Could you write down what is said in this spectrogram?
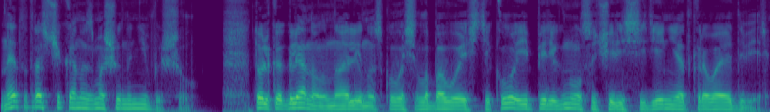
На этот раз Чекан из машины не вышел. Только глянул на Алину сквозь лобовое стекло и перегнулся через сиденье, открывая дверь.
